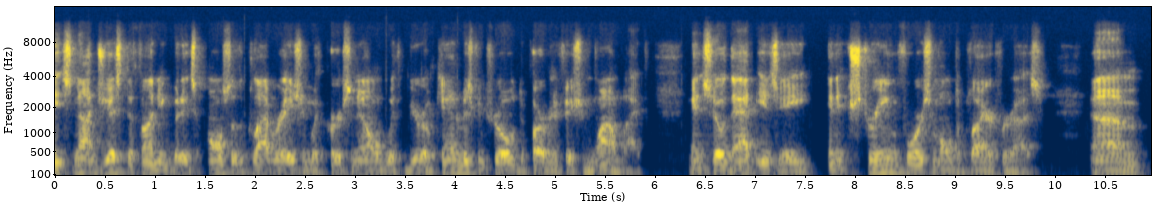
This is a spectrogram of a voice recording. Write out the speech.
It's not just the funding, but it's also the collaboration with personnel with Bureau of Cannabis Control, Department of Fish and Wildlife. And so that is a an extreme force multiplier for us. Um,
